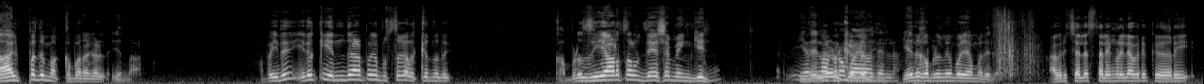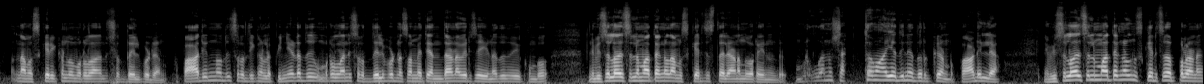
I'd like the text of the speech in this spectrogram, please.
നാൽപ്പത് മക്കബറകൾ എന്നാണ്. അപ്പോൾ ഇത് ഇതൊക്കെ എന്തിനാണ് ഈ പുസ്തകം ഇറക്കുന്നത്? കബർ സിയാറത്തുള്ള ഉദ്ദേശമെങ്കിൽ ഏത് കബറിലും പോയാൽ മതിയല്ലോ. അവർ ചില സ്ഥലങ്ങളിൽ അവർ കയറി നമസ്കരിക്കുന്നത് ഉമർലാൻ ശ്രദ്ധയിൽപ്പെടുകയാണ്. അപ്പോൾ ആദ്യം ഒന്നും അത് ശ്രദ്ധിക്കണില്ല. പിന്നീട് അത് ഉമർലാൻ ശ്രദ്ധയിൽപ്പെടുന്ന സമയത്ത് എന്താണ് അവർ ചെയ്യുന്നത് എന്ന് ചോദിക്കുമ്പോൾ നബി സല്ലല്ലാഹു അലൈഹി തങ്ങൾ നമസ്കരിച്ച സ്ഥലമാണെന്ന് പറയുന്നുണ്ട്. ഉമർലാൻ ശക്തമായി അതിനെ എതിർക്കുകയാണ്. പാടില്ല. നബി സല്ലല്ലാഹു അലൈഹി വസല്ലമ തങ്ങൾ നിസ്കരിച്ചത് എപ്പോഴാണ്?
